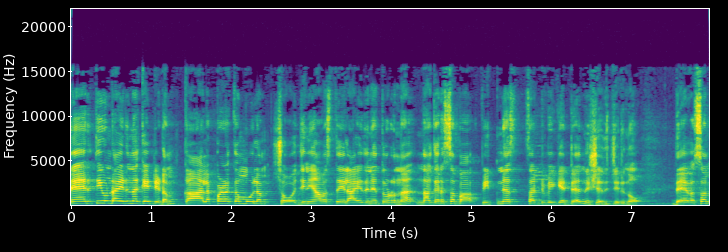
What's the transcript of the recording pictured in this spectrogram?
നേരത്തെയുണ്ടായിരുന്ന കെട്ടിടം കാലപ്പഴക്കം മൂലം ശോചനീയാവസ്ഥയിലായതിനെ തുടർന്ന് നഗരസഭ ഫിറ്റ്നസ് സർട്ടിഫിക്കറ്റ് നിഷേധിച്ചിരുന്നു. ദേവസ്വം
